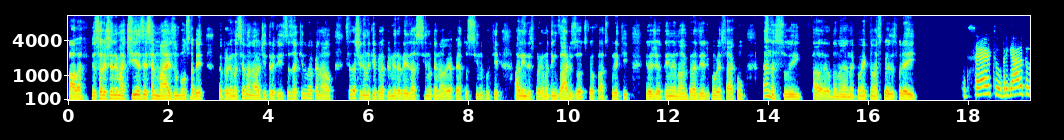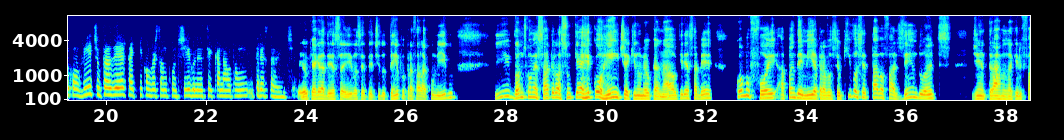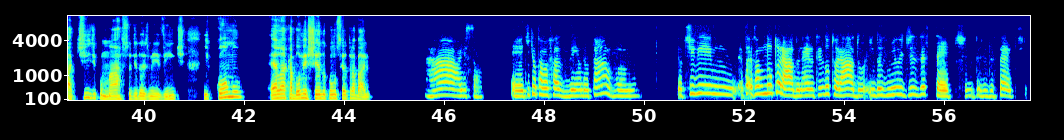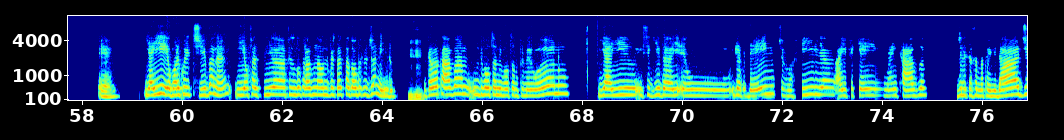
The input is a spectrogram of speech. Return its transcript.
Fala, eu sou Alexandre Matias, esse é mais um Bom Saber, meu programa semanal de entrevistas aqui no meu canal. Você está chegando aqui pela primeira vez, assina o canal e aperta o sino, porque além desse programa tem vários outros que eu faço por aqui. E hoje eu tenho o enorme prazer de conversar com Ana Sui. Fala, dona Ana, como é que estão as coisas por aí? Tudo certo, obrigada pelo convite, um prazer estar aqui conversando contigo nesse canal tão interessante. Eu que agradeço aí você ter tido tempo para falar comigo. E vamos começar pelo assunto que é recorrente aqui no meu canal. Eu queria saber como foi a pandemia para você, o que você estava fazendo antes de entrarmos naquele fatídico março de 2020 e como ela acabou mexendo com o seu trabalho. Ah, só. É, o que, que eu estava fazendo? Eu estava. Eu tive. Eu estava no doutorado, né? Eu entrei no doutorado em 2017. 2017? É. E aí, eu moro em Curitiba, né? E eu fazia, fiz um doutorado na Universidade Estadual do Rio de Janeiro. Uhum. Então, eu estava indo voltando e voltando no primeiro ano. E aí, em seguida, eu engravidei, tive uma filha. Aí, fiquei né, em casa de licença maternidade,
